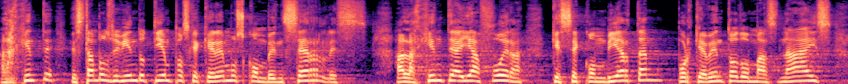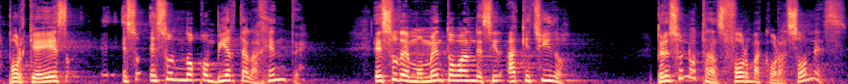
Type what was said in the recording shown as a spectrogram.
A la gente, estamos viviendo tiempos que queremos convencerles a la gente allá afuera que se conviertan porque ven todo más nice, porque es, eso, eso no convierte a la gente. Eso de momento van a decir, ah, qué chido. Pero eso no transforma corazones.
